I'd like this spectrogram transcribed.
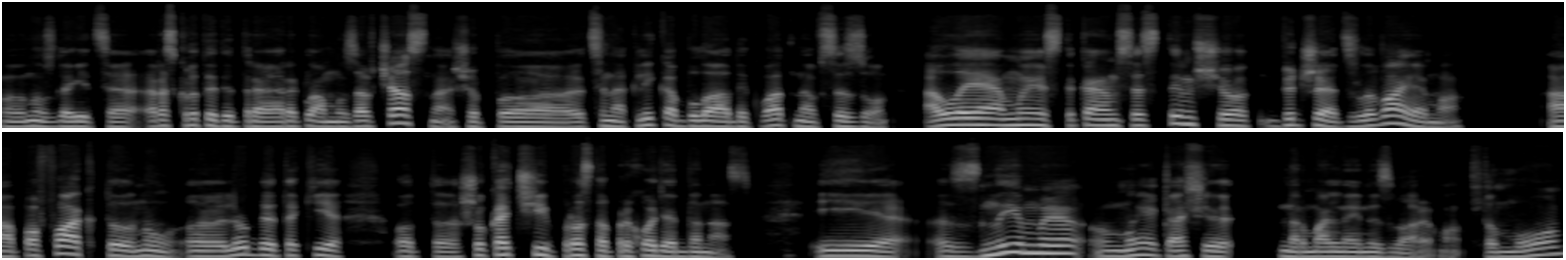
ну, здається, розкрутити треба рекламу завчасно, щоб е, ціна кліка була адекватна в сезон. Але ми стикаємося з тим, що бюджет зливаємо, а по факту, ну, е, люди такі, от шукачі, просто приходять до нас. І з ними ми каші нормально і не зваримо. Тому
